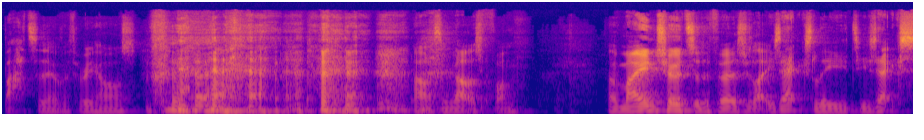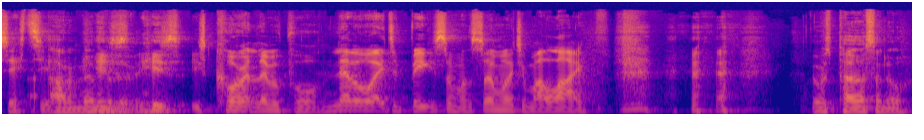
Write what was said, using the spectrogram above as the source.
battered over three holes. that was that was fun. And my intro to the first was like he's ex Leeds, he's ex City. I remember video. he's current Liverpool. Never wanted to beat someone so much in my life. it was personal?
